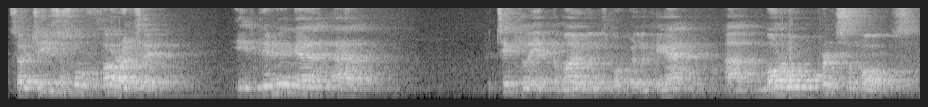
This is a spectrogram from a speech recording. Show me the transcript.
So Jesus' authority, he's giving a, a particularly at the moment, what we're looking at, uh, moral principles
